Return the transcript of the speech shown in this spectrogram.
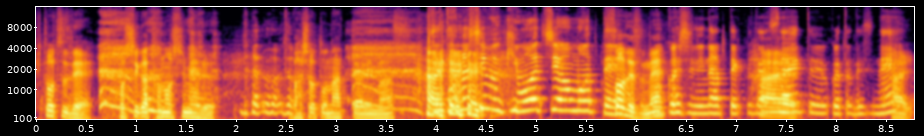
一つで星が楽しめる 場所となっております。楽しむ気持ちを持ってそうですねお越しになってください、はいということですね、はい、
